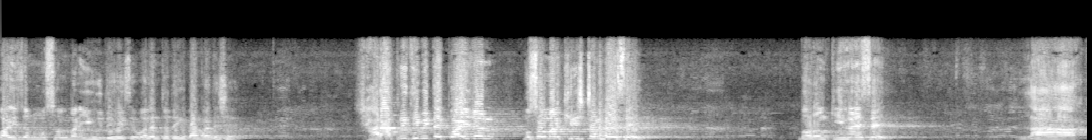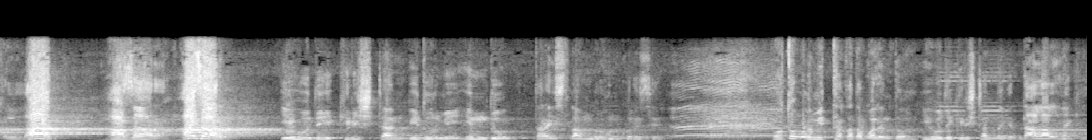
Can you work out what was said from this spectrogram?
কয়জন মুসলমান ইহুদি হয়েছে বলেন তো দেখি বাংলাদেশে? সারা পৃথিবীতে কয়জন মুসলমান খ্রিস্টান হয়েছে? বরং কি হয়েছে? লাখ লাখ। হাজার হাজার ইহুদি, খ্রিস্টান, বিধর্মী, হিন্দু তারা ইসলাম গ্রহণ করেছে। কত বড় মিথ্যা কথা বলেন তো? ইহুদি, খ্রিস্টান নাকি দালাল নাকি?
